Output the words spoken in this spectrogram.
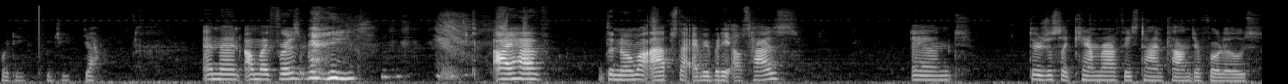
4D, 4G, yeah. And then on my first page, I have the normal apps that everybody else has. And they're just like camera, FaceTime, calendar, photos,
